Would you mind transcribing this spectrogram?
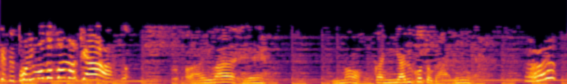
けて取り戻さなきゃ。あいはええ今は他にやることがあるんやえ？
